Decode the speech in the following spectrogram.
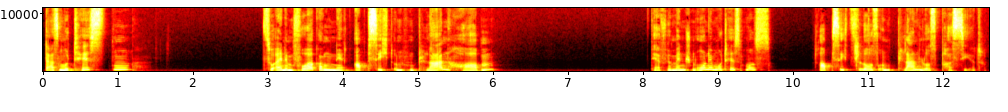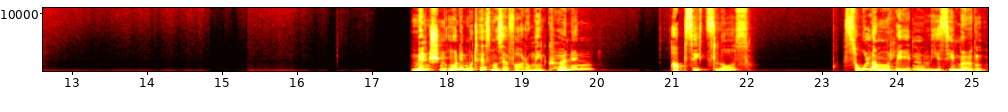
dass Mutisten zu einem Vorgang eine Absicht und einen Plan haben, der für Menschen ohne Mutismus absichtslos und planlos passiert. Menschen ohne Mutismuserfahrungen können absichtslos so lange reden, wie sie mögen.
